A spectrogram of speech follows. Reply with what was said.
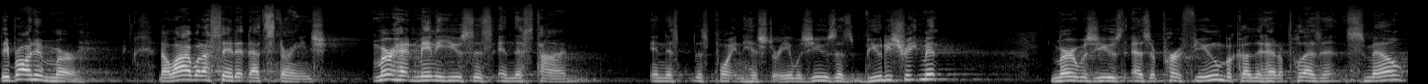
They brought him myrrh. Now, why would I say that that's strange? Myrrh had many uses in this time, in this, this point in history. It was used as beauty treatment. Myrrh was used as a perfume because it had a pleasant smell.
